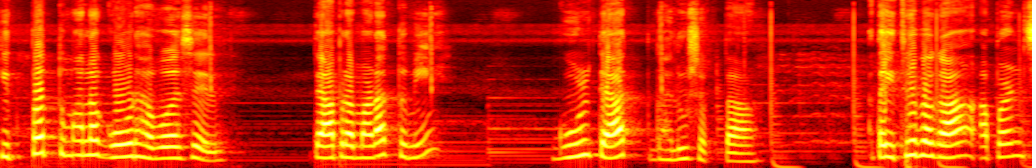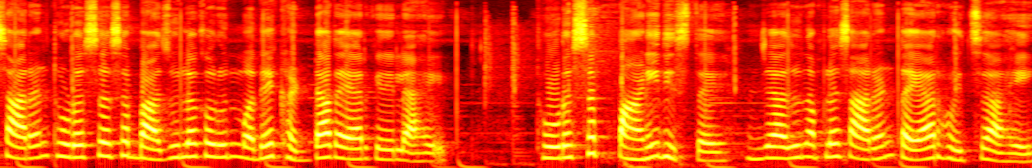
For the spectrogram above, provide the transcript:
कितपत तुम्हाला गोड हवं असेल त्या प्रमाणात तुम्ही गूळ त्यात घालू शकता. आता इथे बघा आपण सारण थोडंसं असं बाजूला करून मध्ये खड्डा तयार केलेला आहे. थोडंसं पाणी दिसतं आहे म्हणजे अजून आपलं सारण तयार व्हायचं आहे.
